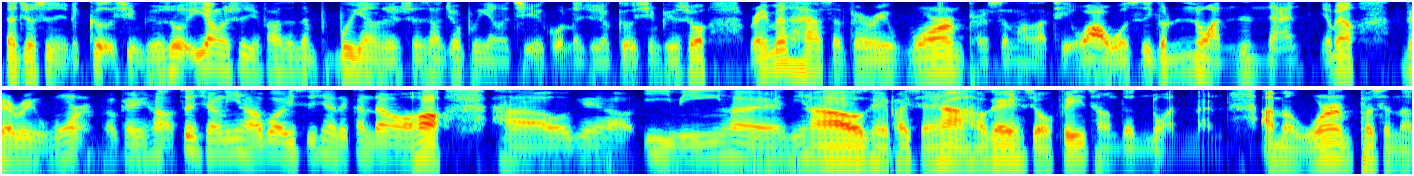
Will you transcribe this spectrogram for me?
那就是你的个性。比如说一样的事情发生在不一样的人身上，就不一样的结果，那就叫个性。比如说 Raymond has a very warm personality. 哇，我是一个暖男，有没有？Very warm. OK，好，郑翔你好。 好，不好意思，现在才看到哦哈。好，OK，好，艺名，嗨，你好，OK，拍谁哈？OK，就非常的暖男，I'm a warm person 的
